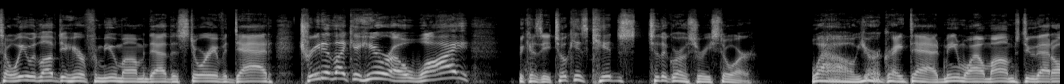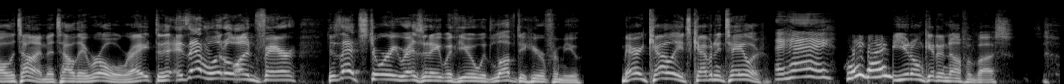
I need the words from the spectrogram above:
So we would love to hear from you, mom and dad, the story of a dad treated like a hero. Why? Because he took his kids to the grocery store. Wow, you're a great dad. Meanwhile, moms do that all the time. That's how they roll, right? Is that a little unfair? Does that story resonate with you? Would love to hear from you. Mary Kelly, it's Kevin and Taylor. Hey, hey. Hey guys, You don't get enough of us.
